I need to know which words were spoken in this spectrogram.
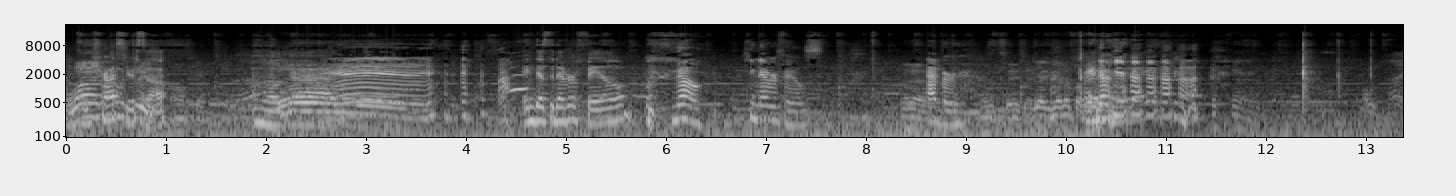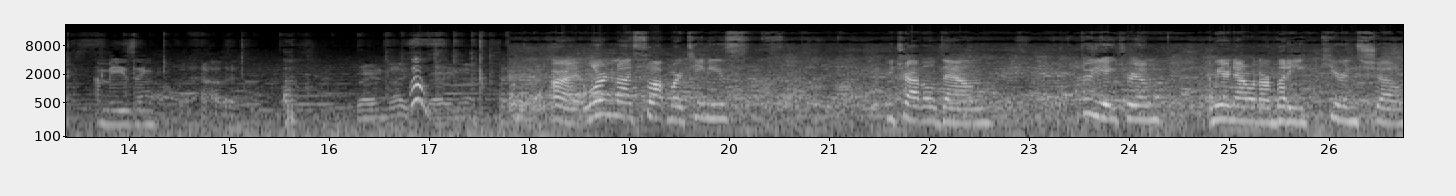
One, Trust two, three. yourself. Oh god. Yay! And does it ever fail? no, he never fails. Ever. Don't say that. I know, yeah. Amazing. Very nice. Woo. Very nice. All right, Lauren and I swapped martinis. We traveled down through the atrium, and we are now at our buddy Kieran's show.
